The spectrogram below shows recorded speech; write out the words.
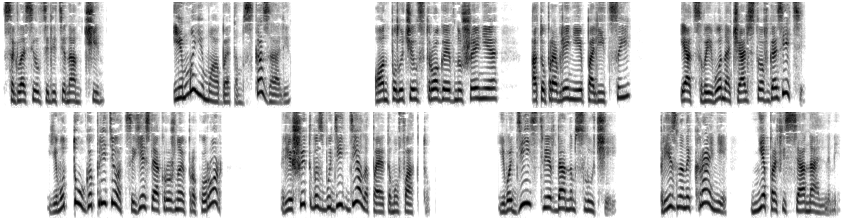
согласился лейтенант Чин. И мы ему об этом сказали. Он получил строгое внушение от управления полиции и от своего начальства в газете. Ему туго придется, если окружной прокурор решит возбудить дело по этому факту. Его действия в данном случае признаны крайне непрофессиональными.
